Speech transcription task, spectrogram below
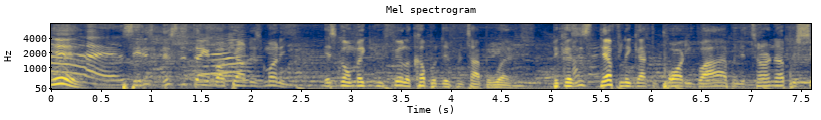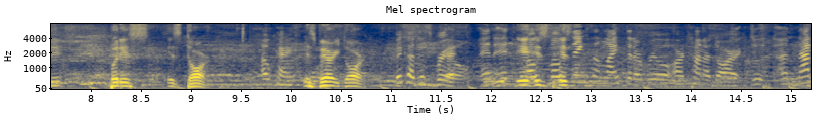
yes. See, this, this is the thing about Count This Money. It's gonna make you feel a couple different type of ways because it's definitely got the party vibe and the turn up and shit, but it's it's dark. Okay. It's very dark. Because it's real, and, and It- most, it's- most it's- things in life that are real are kind of dark. Do, I'm not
